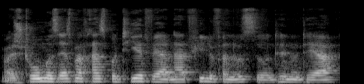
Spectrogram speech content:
Weil Strom muss erstmal transportiert werden, hat viele Verluste und hin und her.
